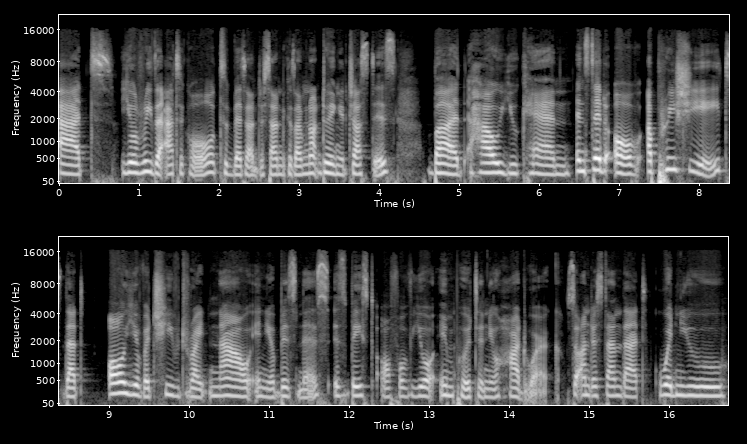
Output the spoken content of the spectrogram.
at you'll read the article to better understand because I'm not doing it justice, but how you can instead of appreciate that all you've achieved right now in your business is based off of your input and your hard work. So understand that when you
